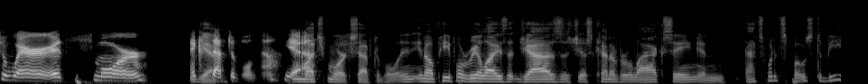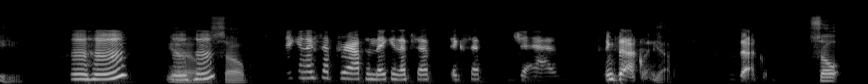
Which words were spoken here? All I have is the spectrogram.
to where it's more Yeah. acceptable now. Yeah. much more acceptable and you know people realize that jazz is just kind of relaxing and that's what it's supposed to be mm-hmm. you know Mhm. so They can accept rap and they can accept accept jazz. Exactly. Yeah. Exactly. so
